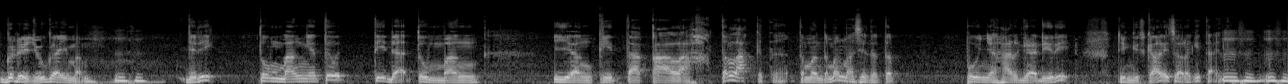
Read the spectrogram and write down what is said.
Gede juga Imam. Jadi tumbangnya itu tidak tumbang yang kita kalah telak gitu. Teman-teman masih tetap punya harga diri tinggi sekali suara kita itu. Mhm.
